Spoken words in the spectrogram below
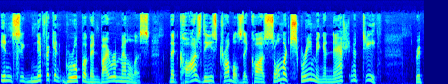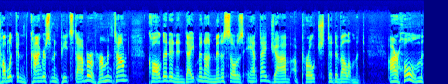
insignificant group of environmentalists that caused these troubles, that caused so much screaming and gnashing of teeth. Republican Congressman Pete Stauber of Hermantown called it an indictment on Minnesota's anti job approach to development. Our home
